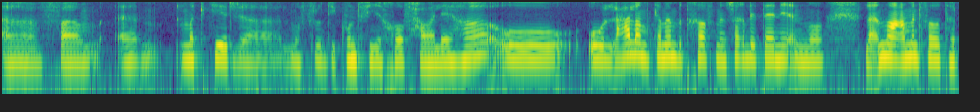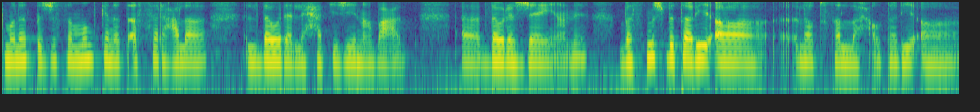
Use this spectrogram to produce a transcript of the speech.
آه، فما كتير آه، المفروض يكون في خوف حواليها و... والعالم كمان بتخاف من شغلة تانية إنه لأنه عم نفوت هرمونات بالجسم ممكن تأثر على الدورة اللي حتيجينا بعد. آه، الدورة الجاية يعني. بس مش بطريقة لا تصلح أو طريقة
